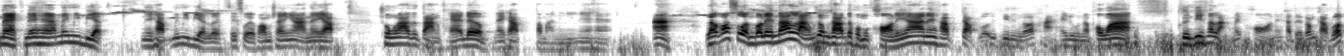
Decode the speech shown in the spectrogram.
แม็กนะฮะไม่มีเบียดนี่ครับไม่มีเบียดเลยสวยๆพร้อมใช้งานนะครับช่วงล่างต่างแท้เดิมนะครับประมาณนี้นะฮะอะแล้วก็ส่วนบริเวณด้านหลังผู้ชมครับเดี๋ยวผมขออนุญาตนะครับกลับรถอีกทีหนึ่งแล้วก็ถ่ายให้ดูนะเพราะว่าพื้นที่ข้างหลังไม่พอนะครับเดี๋ยวต้องกลับรถ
